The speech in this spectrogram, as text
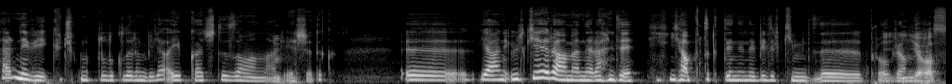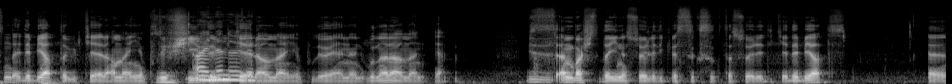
Her nevi küçük mutlulukların bile ayıp kaçtığı zamanlar Hı-hı. yaşadık. Ee, yani ülkeye rağmen herhalde yaptık denilebilir kim e, programda. Ya aslında edebiyat da ülkeye rağmen yapılıyor, şiir Aynen de ülkeye öyle. rağmen yapılıyor. Yani hani buna rağmen yani biz en başta da yine söyledik ve sık sık da söyledik. Edebiyat e,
